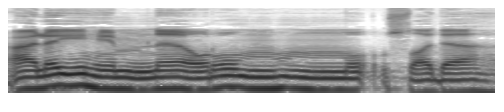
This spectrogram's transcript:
عليهم نار مؤصدة.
